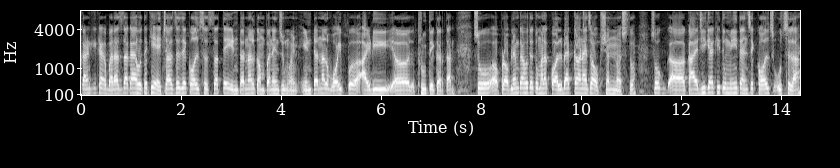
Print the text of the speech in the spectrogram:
कारण की काय बऱ्याचदा काय होतं की एच आरचे जे कॉल्स असतात ते इंटरनल कंपन्यांचे internal VoIP I D through ते करतात. सो प्रॉब्लेम काय होतं तुम्हाला कॉलबॅक करण्याचा ऑप्शन नसतो. सो काळजी घ्या की तुम्ही त्यांचे कॉल्स उचला.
